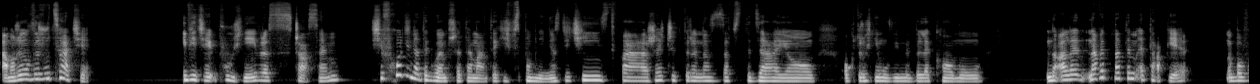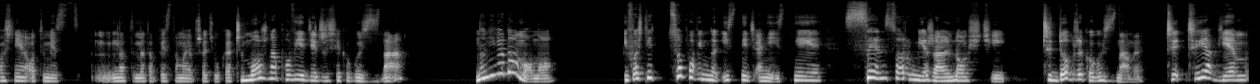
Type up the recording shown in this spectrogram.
A może ją wyrzucacie? I wiecie, później wraz z czasem się wchodzi na te głębsze tematy, jakieś wspomnienia z dzieciństwa, rzeczy, które nas zawstydzają, o których nie mówimy byle komu. No ale nawet na tym etapie, no bo właśnie o tym jest, na tym etapie jest ta moja przyjaciółka, czy można powiedzieć, że się kogoś zna? No nie wiadomo, no. I właśnie co powinno istnieć, a nie istnieje? Sensor mierzalności. Czy dobrze kogoś znamy? Czy, czy ja wiem,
